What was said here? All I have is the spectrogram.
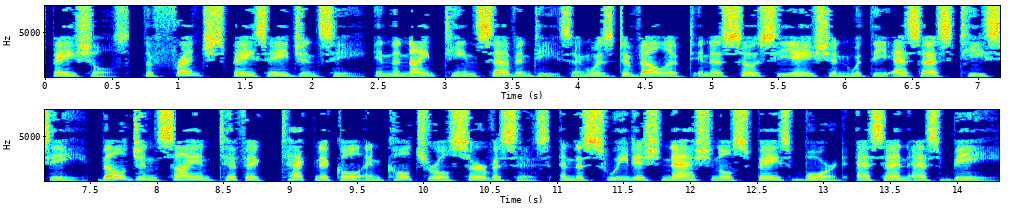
Spatiales, the French space agency in the 1970s and was developed in association with the SSTC Belgian Scientific, Technical and Cultural Services and the Swedish National Space Board SNSB.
